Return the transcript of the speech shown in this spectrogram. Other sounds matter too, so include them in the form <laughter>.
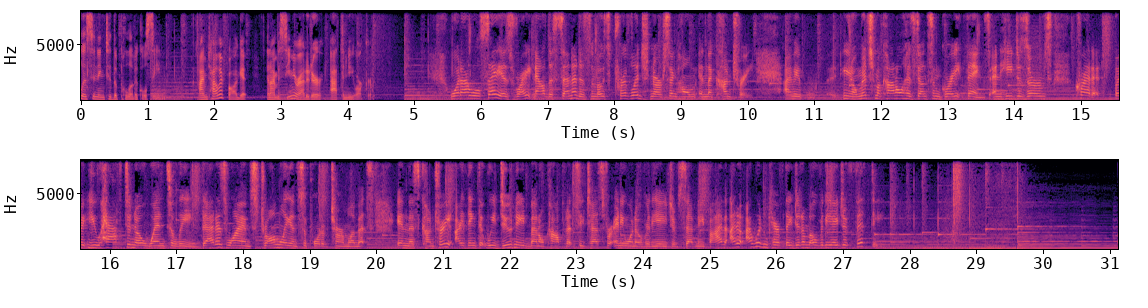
listening to The Political Scene. I'm Tyler Foggatt, and I'm a senior editor at The New Yorker. What I will say is right now the Senate is the most privileged nursing home in the country. I mean, you know, Mitch McConnell has done some great things and he deserves credit, but you have to know when to leave. That is why I'm strongly in support of term limits in this country. I think that we do need mental competency tests for anyone over the age of 75. I, I wouldn't care if they did them over the age of 50.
